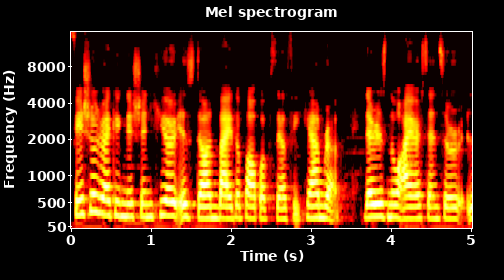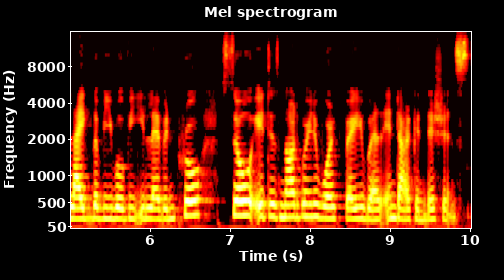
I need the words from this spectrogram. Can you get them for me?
facial recognition here is done by the pop-up selfie camera. There is no IR sensor like the Vivo V11 Pro, so it is not going to work very well in dark conditions.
